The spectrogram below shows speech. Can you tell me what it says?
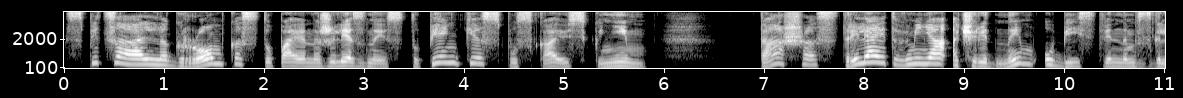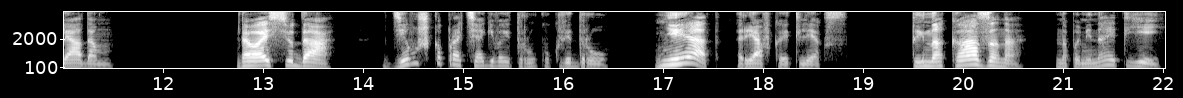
Специально громко, ступая на железные ступеньки, спускаюсь к ним. Таша стреляет в меня очередным убийственным взглядом. «Давай сюда!» Девушка протягивает руку к ведру. «Нет!» — рявкает Лекс. «Ты наказана!» — напоминает ей.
